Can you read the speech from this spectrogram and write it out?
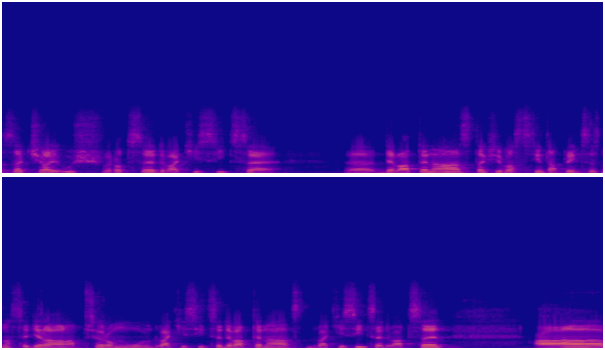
začali už v roce 2019, takže vlastně ta princezna se dělala na přeromu 2019-2020 a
